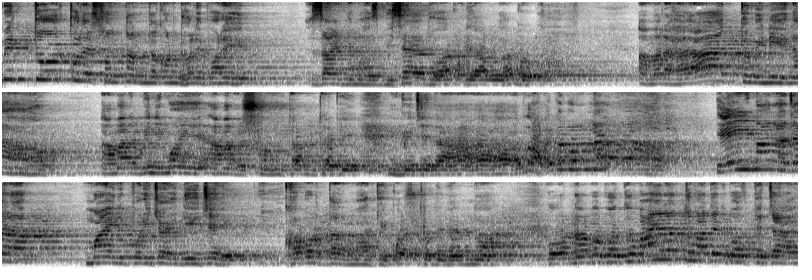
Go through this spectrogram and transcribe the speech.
মৃত্যুর কুলে সন্তান যখন ঢলে পড়ে, যায় নামাজ বিছায় দোয়া করে, আল্লাহ আমার হাত তুমি নিয়ে নাও। আমার বিনিময়ে আমার সন্তানটাকে বেঁচে না। এই মারা যারা মায়ের পরিচয় দিয়েছে, খবরদার মাকে কষ্ট দেবেন না। ও নববধূ মায়েরা তোমাদের বলতে চায়,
